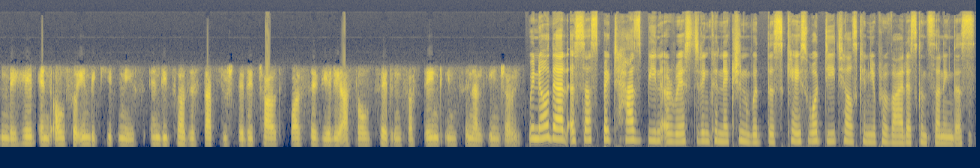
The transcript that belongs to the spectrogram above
in the head and also in the kidneys and it was established that the child was severely assaulted and sustained internal injury. We know that a suspect has been arrested in connection with this case. What details can you provide us concerning this?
